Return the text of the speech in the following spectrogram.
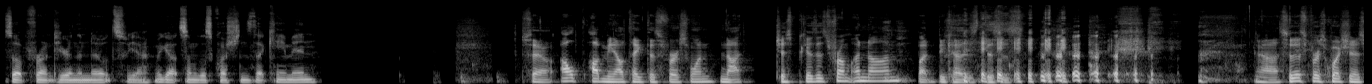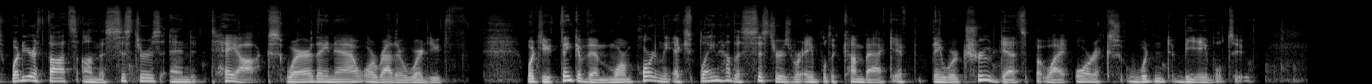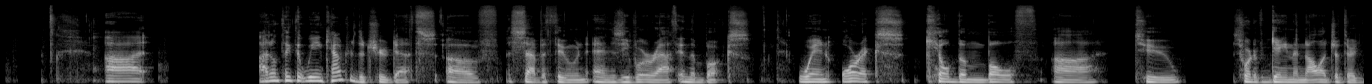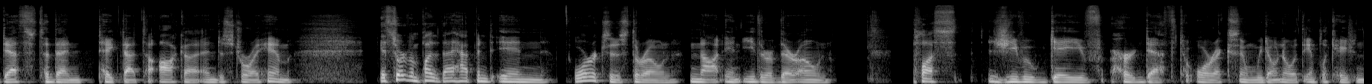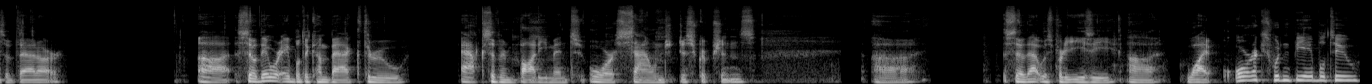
so up front here in the notes, yeah, we got some of those questions that came in. So I'll, I mean, I'll take this first one, not just because it's from Anon, but because this is. Uh, so this first question is: What are your thoughts on the sisters and Teox? Where are they now, or rather, where do you, th- what do you think of them? More importantly, explain how the sisters were able to come back if they were true deaths, but why Oryx wouldn't be able to. Uh, I don't think that we encountered the true deaths of Savathun and Xivu Arath in the books. When Oryx killed them both uh, to sort of gain the knowledge of their deaths to then take that to Akka and destroy him, it sort of implies that that happened in Oryx's throne, not in either of their own. Plus, Xivu gave her death to Oryx, and we don't know what the implications of that are. Uh, so they were able to come back through acts of embodiment or sound descriptions. Uh, so that was pretty easy. Uh, why Oryx wouldn't be able to?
